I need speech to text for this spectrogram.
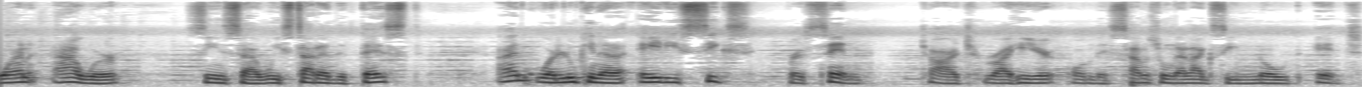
one hour since uh, we started the test and we're looking at 86% charge right here on the Samsung Galaxy Note Edge.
